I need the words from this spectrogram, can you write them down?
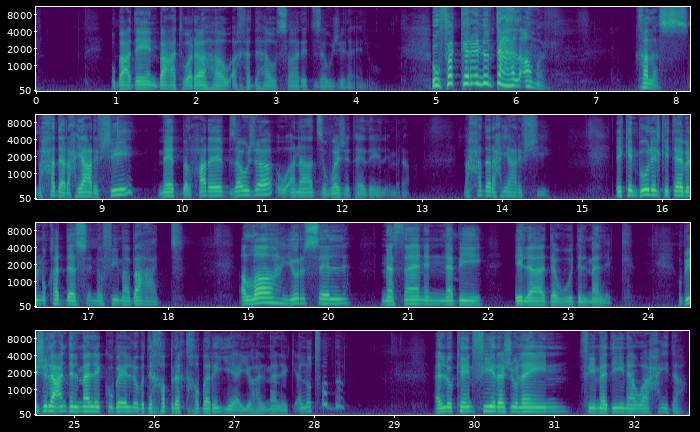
وبعدين بعت وراها وأخذها وصارت زوجة لإله. وفكر إنه انتهى الأمر. خلص ما حدا رح يعرف شيء مات بالحرب زوجة وأنا تزوجت هذه الامرأة. ما حدا رح يعرف شيء لكن بيقول الكتاب المقدس إنه فيما بعد الله يرسل نثان النبي إلى داود الملك. وبيجي لعند الملك وبيقول له بدي خبرك خبرية أيها الملك. قال له تفضل. قال له كان في رجلين في مدينة واحدة.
